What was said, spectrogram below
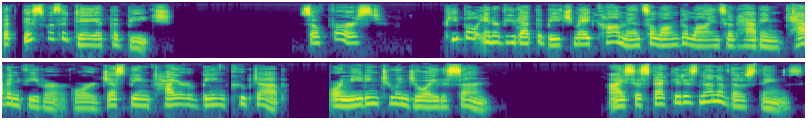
But this was a day at the beach. So, first, People interviewed at the beach made comments along the lines of having cabin fever or just being tired of being cooped up or needing to enjoy the sun. I suspect it is none of those things.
